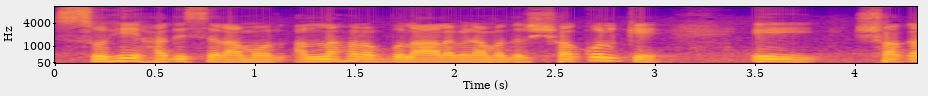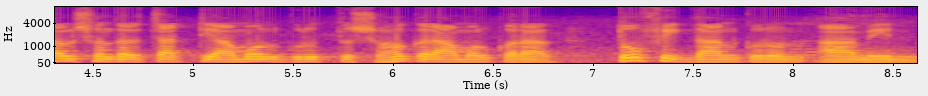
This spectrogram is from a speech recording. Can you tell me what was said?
সহি হাদিসের আমল। আল্লাহ রব্বুল্লা আলমিন আমাদের সকলকে এই সকাল সন্ধ্যার চারটি আমল গুরুত্ব সহকারে আমল করার তৌফিক দান করুন। আমিন।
